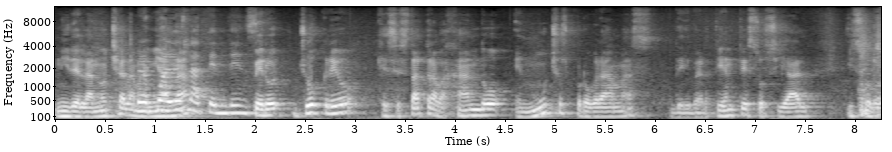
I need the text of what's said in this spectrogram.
ni de la noche a la pero mañana. ¿Cuál es la tendencia? Pero yo creo que se está trabajando en muchos programas de vertiente social y sobre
